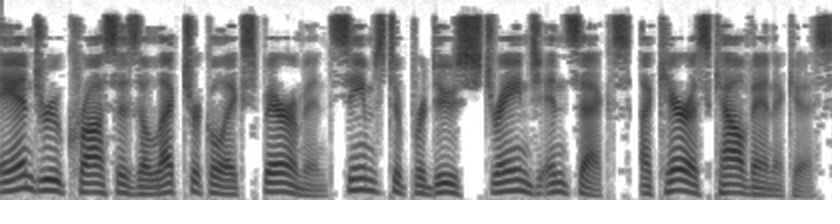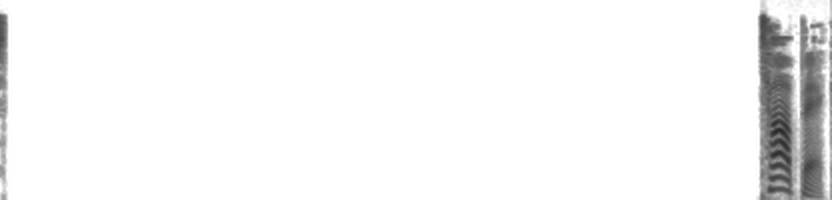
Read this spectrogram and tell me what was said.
Andrew Crosse's electrical experiment seems to produce strange insects, Acarus galvanicus. Topic:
